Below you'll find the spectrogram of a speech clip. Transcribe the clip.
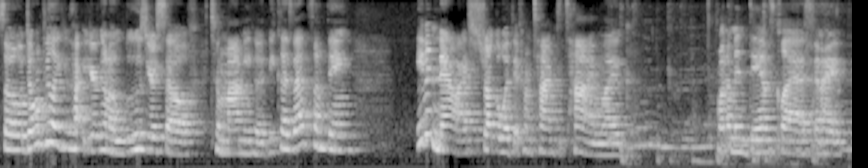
So don't feel like you you're gonna lose yourself to mommyhood because that's something even now I struggle with it from time to time. Like when I'm in dance class and I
